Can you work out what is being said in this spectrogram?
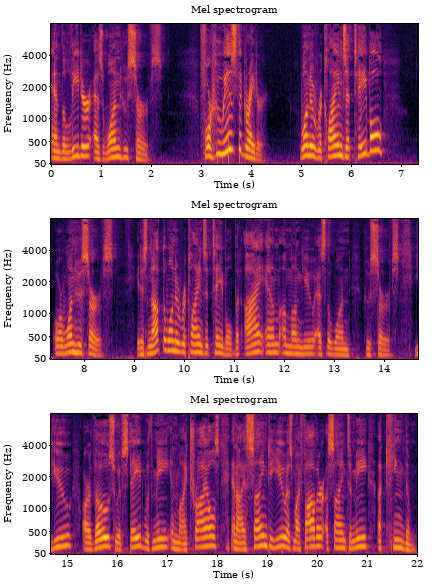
and the leader as one who serves. For who is the greater? One who reclines at table or one who serves? It is not the one who reclines at table, but I am among you as the one who serves. You are those who have stayed with me in my trials, and I assign to you, as my Father assigned to me, a kingdom,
